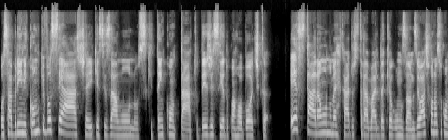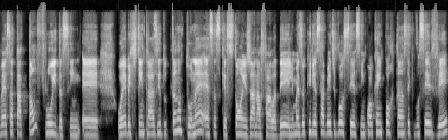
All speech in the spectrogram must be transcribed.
Ô Sabrine, como que você acha aí que esses alunos que têm contato desde cedo com a robótica estarão no mercado de trabalho daqui a alguns anos? Eu acho que a nossa conversa está tão fluida, assim, é, o Ebert tem trazido tanto, né, essas questões já na fala dele, mas eu queria saber de você, assim, qual é a importância que você vê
